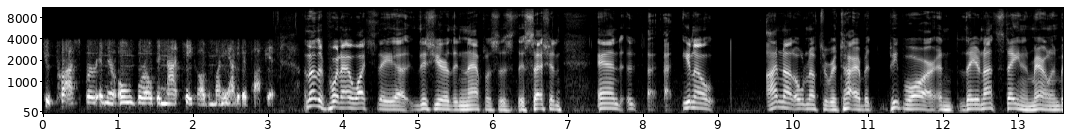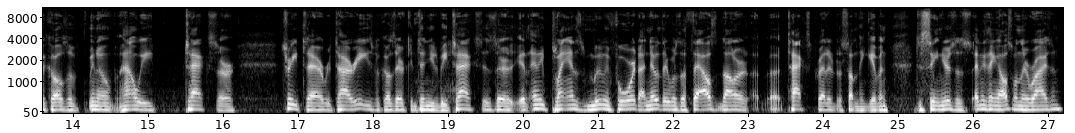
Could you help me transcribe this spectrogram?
to prosper in their own world and not take all the money out of their pocket. Another point I watched the uh, this year the Annapolis is this session, and uh, uh, you know. I'm not old enough to retire, but people are, and they are not staying in Maryland because of you know how we tax or treat our retirees because they continue to be taxed. Is there any plans moving forward? I know there was a thousand dollar uh, tax credit or something given to seniors. Is anything else on the horizon?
